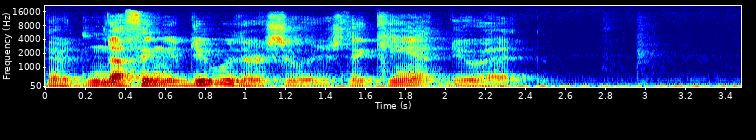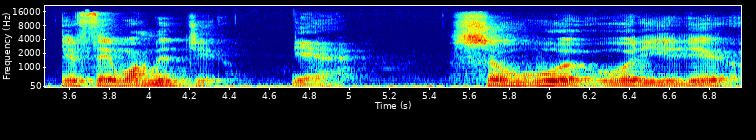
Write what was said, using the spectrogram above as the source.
they have nothing to do with their sewage. They can't do it if they wanted to. Yeah. So what, what do you do?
